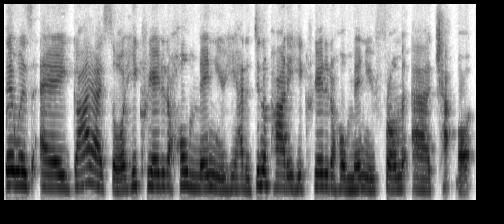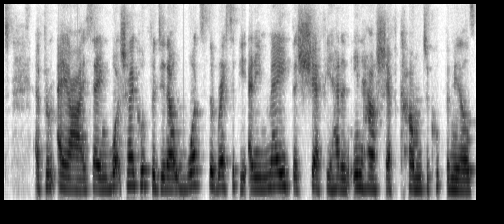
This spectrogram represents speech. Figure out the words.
there was a guy I saw, he created a whole menu. He had a dinner party, he created a whole menu from a chatbot uh, from AI saying, What should I cook for dinner? What's the recipe? And he made the chef, he had an in house chef come to cook the meals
